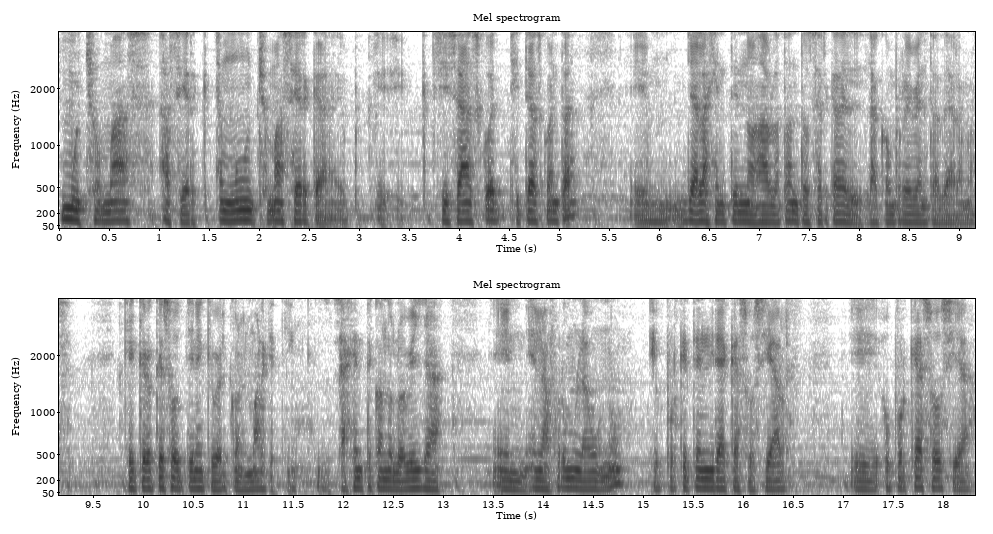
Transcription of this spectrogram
mucho más, acerca, mucho más cerca. Si, si te das cuenta, Em, ya la gente no habla tanto acerca de la compra y venta de armas, que creo que eso tiene que ver con el marketing. La gente cuando lo ve ya en, en la Fórmula 1, eh, ¿por qué tendría que asociar eh, o por qué asocia,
